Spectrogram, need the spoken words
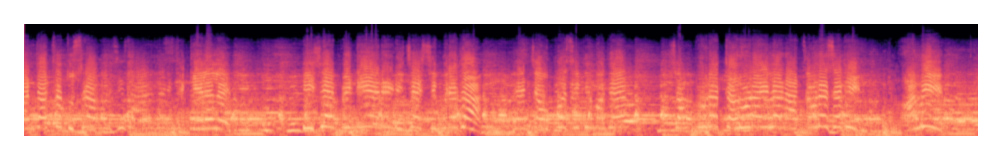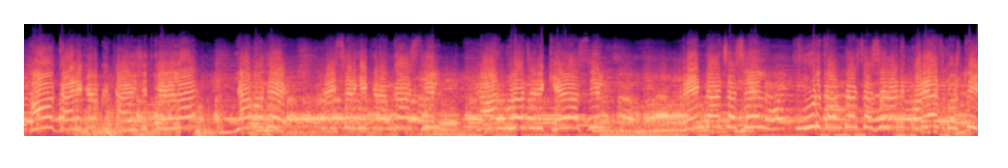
यंदाचं दुसऱ्या वर्षीचं आयोजन केलेलं आहे. डीजे पिंडी आणि डीजे सिमरेदा यांच्या उपस्थितीमध्ये संपूर्ण तरुणाईला नाचवण्यासाठी आम्ही हा कार्यक्रम इथे आयोजित केलेला आहे. यामध्ये नैसर्गिक रंग असतील लहान मुलांसाठी खेळ असतील रेन डान्स असेल फूड काउंटर्स असेल आणि बऱ्याच गोष्टी.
